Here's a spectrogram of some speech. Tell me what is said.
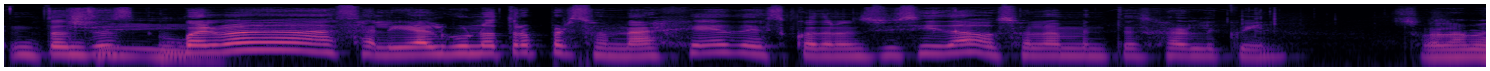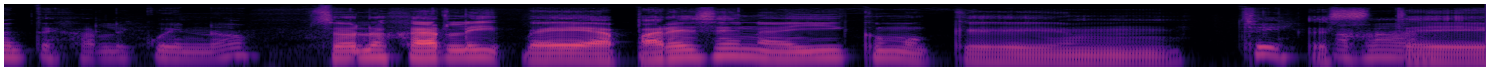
Entonces, Sí. ¿vuelve a salir algún otro personaje de Escuadrón Suicida o solamente es Harley Quinn? Solamente Harley Quinn, ¿no? Solo Harley, eh, aparecen ahí como que mm, Sí. ajá. este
